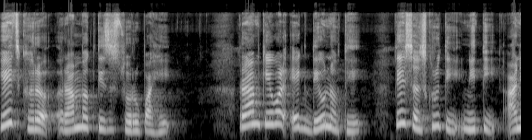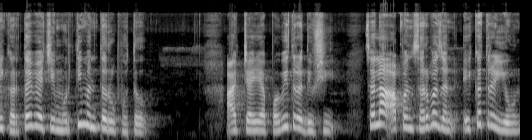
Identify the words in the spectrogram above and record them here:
हेच खरं रामभक्तीचं स्वरूप आहे. राम केवळ एक देव नव्हते ते संस्कृती नीती आणि कर्तव्याचे मूर्तिमंत रूप होतं. आजच्या या पवित्र दिवशी चला आपण सर्वजण एकत्र येऊन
